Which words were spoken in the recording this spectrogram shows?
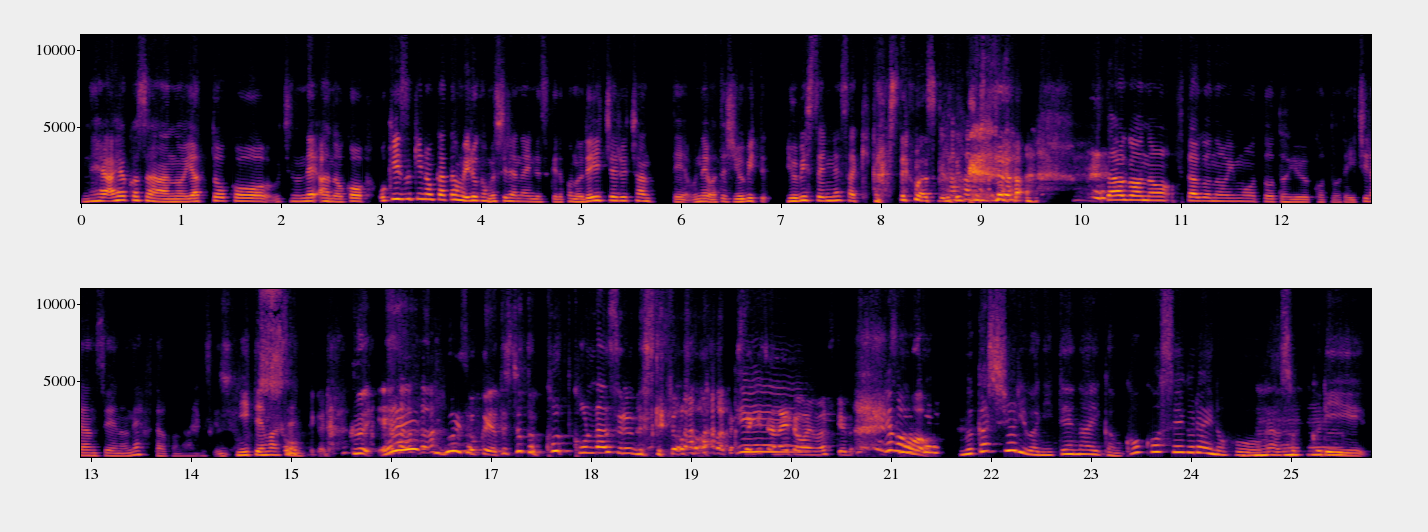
ね、あやこさん、あの、やっとこう、うちのね、あの、こう、お気づきの方もいるかもしれないんですけど、このレイチェルちゃんってね、私呼びて、呼び捨てにね、さっきからしてますけど、双子の、双子の妹ということで、一卵性のね、双子なんですけど、似てませんって書いてえー、すごいそっくり。私ちょっとこ混乱するんですけど、私だけじゃないと思いますけど。でも、昔よりは似てないかも。高校生ぐらいの方がそっくり。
